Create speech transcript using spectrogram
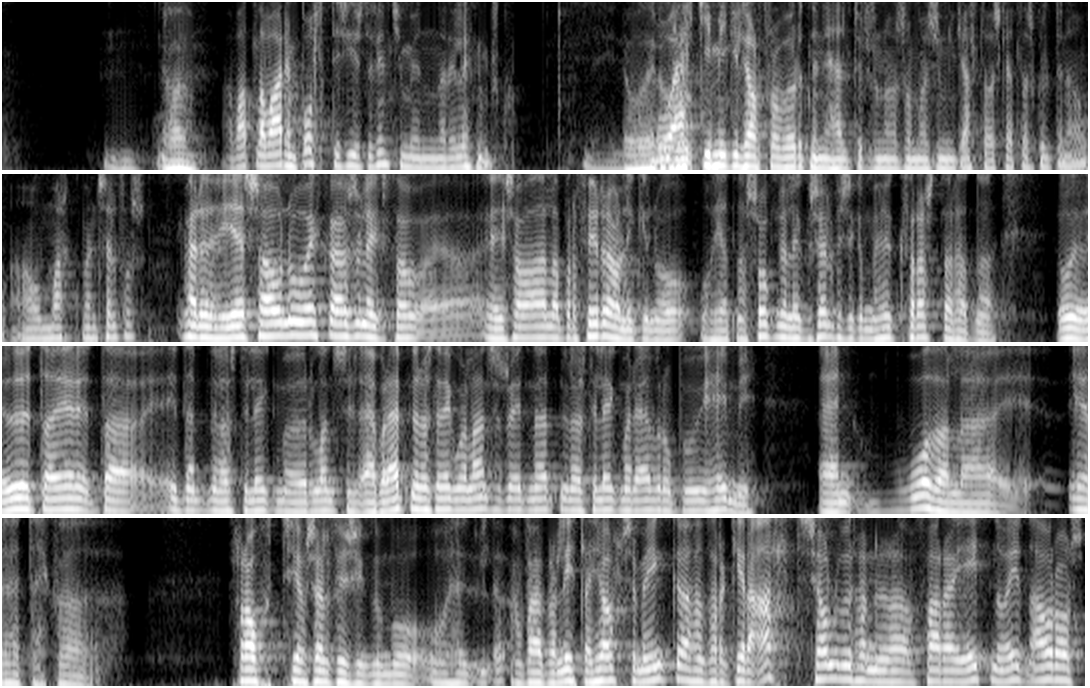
já, að valla varinn bolt í síðustu 50 mínútunar í leiknum sko. Nú, þeir og ekki mikil hjálp frá vörninni heldur svona svo maður sinni ekki alltaf að skella skuldina á, á markmenn Selfoss. Herðu, ég sá nú eitthvað af þessu leiks þá, eh, ég sá aðalega bara fyrra áleikin og, og hérna sóknarleiku selfisingar með högg þrastar hérna, jú, auðvitað er þetta einn efnilegasti leikmaður landsins, eða bara efnilegasti leikmaður landsins og einn efnilegasti leikmaður í Evrópu og í heimi en voðalega er þetta eitthvað hrátt hjá selfisingum og, og hann fær bara litla hjálp sem enga, hann þarf að gera allt sjálfur, hann er að fara í einn og einn árás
